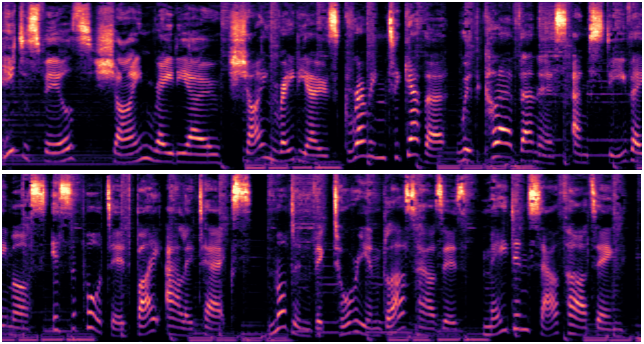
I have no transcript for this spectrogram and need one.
Petersfield's Shine Radio. Shine Radio's Growing Together with Claire Venice and Steve Amos is supported by Alitex, modern Victorian glasshouses made in South Harting.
